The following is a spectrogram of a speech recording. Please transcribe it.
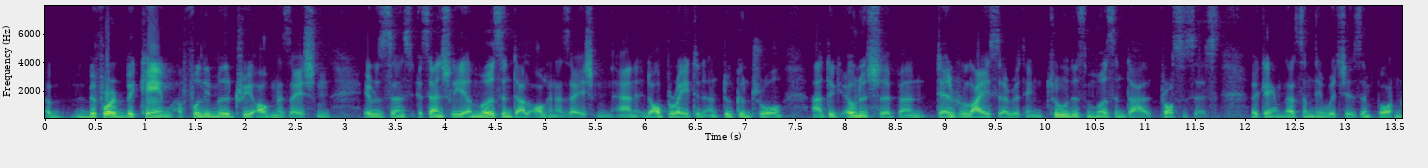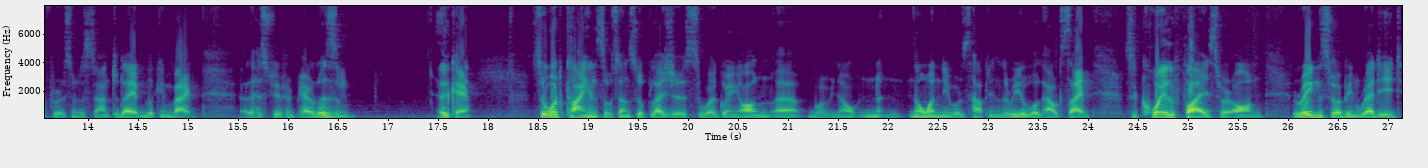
uh, before it became a fully military organization, it was essentially a mercantile organization and it operated and took control and took ownership and territorialized everything through this mercantile processes. Okay, that's something which is important for us to understand today, looking back at the history of imperialism. Okay. So what kinds of sensual pleasures were going on? Uh, well, we know no one knew what was happening in the real world outside. So quail fights were on. Rings were being readied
